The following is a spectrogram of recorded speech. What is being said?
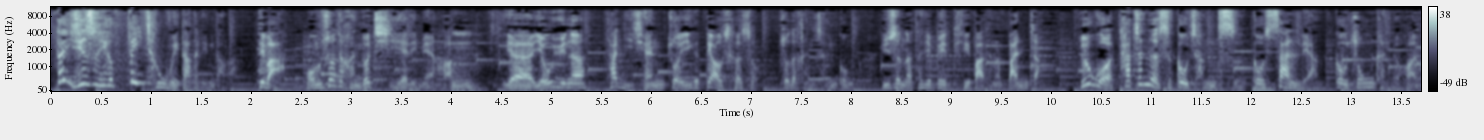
他已经是一个非常伟大的领导了，对吧？我们说在很多企业里面哈，嗯，呃，由于呢，他以前做一个吊车手做的很成功，于是呢，他就被提拔成了班长。如果他真的是够诚实、够善良、够中肯的话呢？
